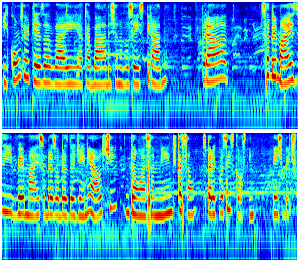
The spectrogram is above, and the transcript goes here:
e com certeza vai acabar deixando você inspirado para saber mais e ver mais sobre as obras da Jane Austen. Então, essa é a minha indicação. Espero que vocês gostem. Beijo, beijo.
